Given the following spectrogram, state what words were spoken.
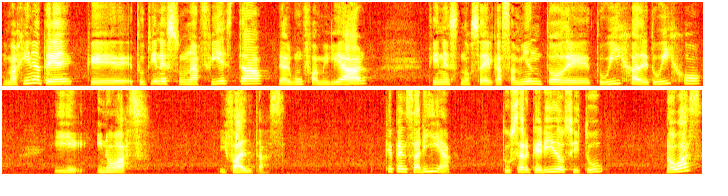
Imagínate que tú tienes una fiesta de algún familiar, tienes, no sé, el casamiento de tu hija, de tu hijo, y, no vas, y faltas. ¿Qué pensaría tu ser querido si tú no vas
